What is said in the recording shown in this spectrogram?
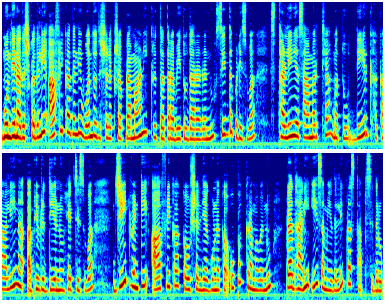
ಮುಂದಿನ ದಶಕದಲ್ಲಿ ಆಫ್ರಿಕಾದಲ್ಲಿ ಒಂದು ದಶಲಕ್ಷ ಪ್ರಮಾಣೀಕೃತ ತರಬೇತುದಾರರನ್ನು ಸಿದ್ಧಪಡಿಸುವ ಸ್ಥಳೀಯ ಸಾಮರ್ಥ್ಯ ಮತ್ತು ದೀರ್ಘಕಾಲೀನ ಅಭಿವೃದ್ಧಿಯನ್ನು ಹೆಚ್ಚಿಸುವ ಜಿ ಟ್ವೆಂಟಿ ಆಫ್ರಿಕಾ ಕೌಶಲ್ಯ ಗುಣಕ ಉಪಕ್ರಮವನ್ನು ಪ್ರಧಾನಿ ಈ ಸಮಯದಲ್ಲಿ ಪ್ರಸ್ತಾಪಿಸಿದರು.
